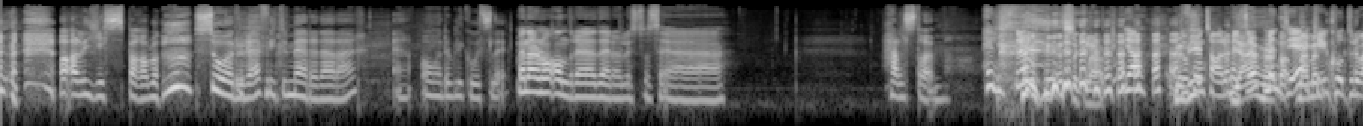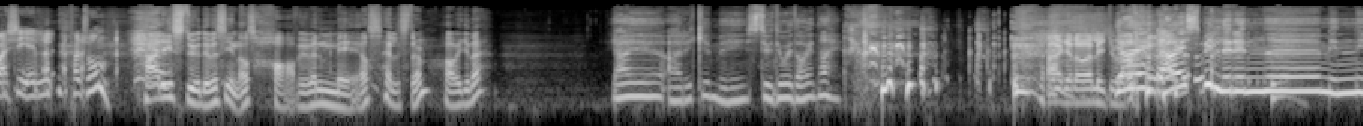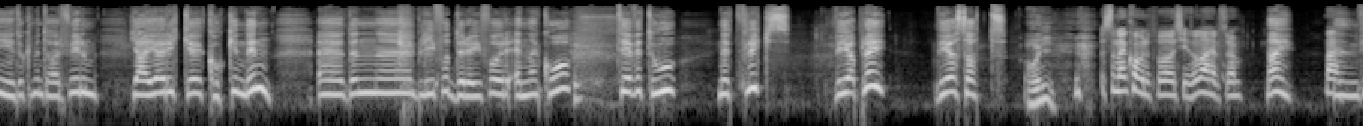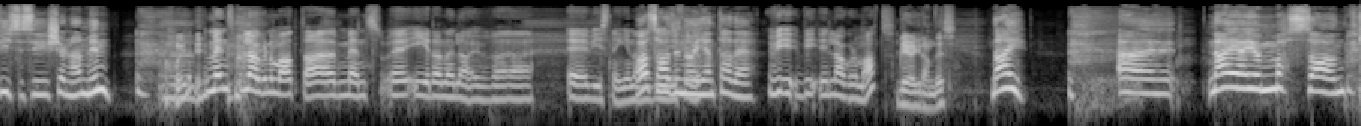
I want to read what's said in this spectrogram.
og alle gisper. Og bare, så du det? Fikk du med deg det der? Ja, å, det blir koselig. Men er det noen andre dere har lyst til å se? Hellstrøm. Hellstrøm! Så klart. Ja, Men dokumentar om Hellstrøm. Men det er nei, men- ikke en kontroversiell person. Her i studio ved siden av oss har vi vel med oss Hellstrøm? Har vi ikke det? Jeg er ikke med i studio i dag, nei. Er ikke det var like bra? Jeg, jeg spiller inn uh, min nye dokumentarfilm 'Jeg er ikke kokken din'. Uh, den uh, blir for drøy for NRK, TV 2, Netflix, Viaplay, Viasat. Oi. Så den kommer ut på kino, da, Hellstrøm. Nei, Nei. den vises i kjelleren min. Mens lager du mat da mens, i denne live-visningen? Hva sa du nå, jenta? det? Vi, vi, lager du mat? Blir det Grandis? Nei. Eh, nei, jeg gjør masse annet.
